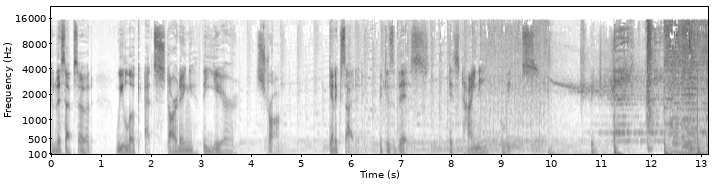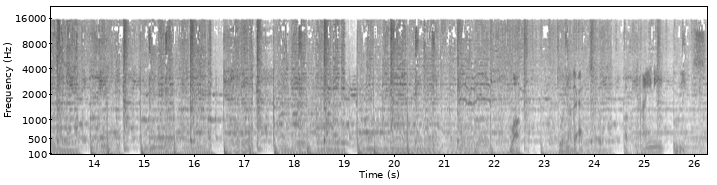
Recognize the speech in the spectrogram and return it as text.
In this episode, we look at starting the year strong. Get excited because this is Tiny Leaps. Big change. Welcome to another episode of Tiny Leaps,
